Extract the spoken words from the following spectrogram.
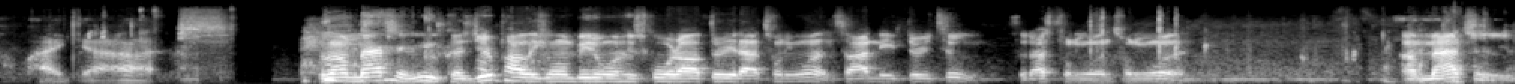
Oh My gosh. Because I'm matching you. Because you're probably going to be the one who scored all three of that 21. So I need three too. So that's 21 21. I'm matching you.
